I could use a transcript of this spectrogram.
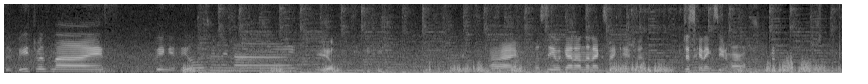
the beach was nice, being a deal was really nice. Yep. Alright, we'll see you again on the next vacation. Just kidding, see you tomorrow.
